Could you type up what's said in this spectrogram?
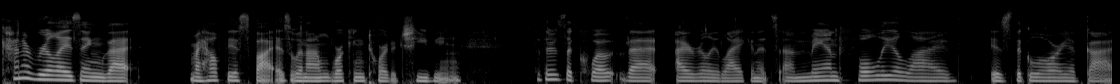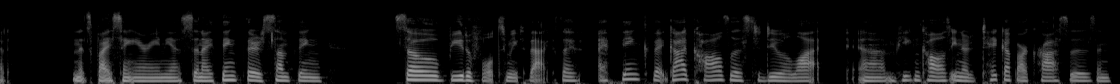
kind of realizing that my healthiest spot is when I'm working toward achieving. So there's a quote that I really like, and it's a man fully alive is the glory of God. And it's by St. Irenaeus. And I think there's something so beautiful to me to that because I, I think that God calls us to do a lot. Um, he can call us, you know, to take up our crosses and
